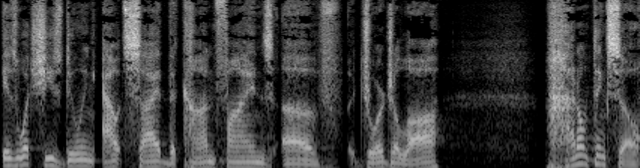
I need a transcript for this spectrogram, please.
is what she's doing outside the confines of Georgia law? I don't think so.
